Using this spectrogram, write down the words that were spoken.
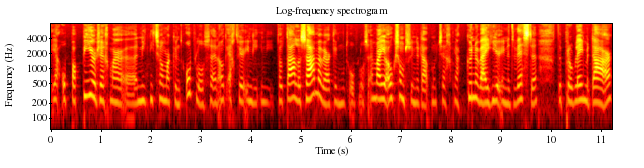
ja, op papier zeg maar, eh, niet, niet zomaar kunt oplossen. En ook echt weer in die, in die totale samenwerking moet oplossen. En waar je ook soms inderdaad moet zeggen, ja, kunnen wij hier in het Westen de problemen daar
